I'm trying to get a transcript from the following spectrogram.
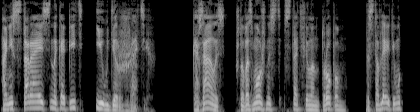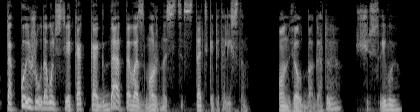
а не стараясь накопить и удержать их. Казалось, что возможность стать филантропом доставляет ему такое же удовольствие, как когда-то возможность стать капиталистом. Он вел богатую, счастливую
